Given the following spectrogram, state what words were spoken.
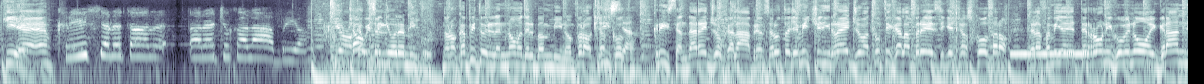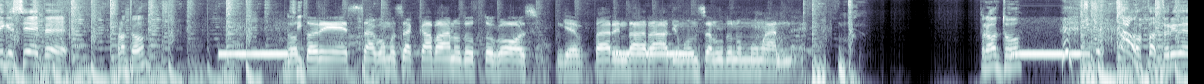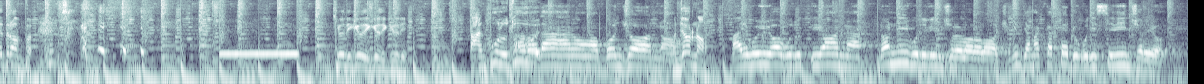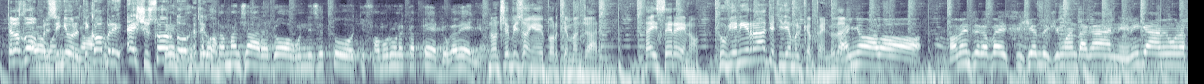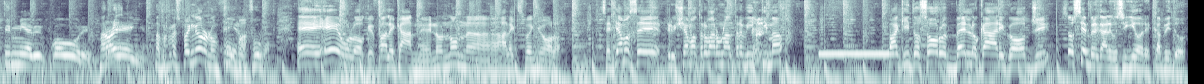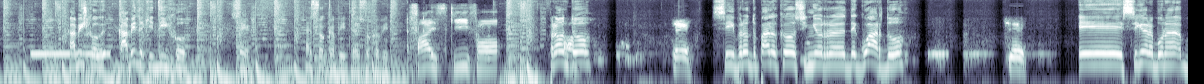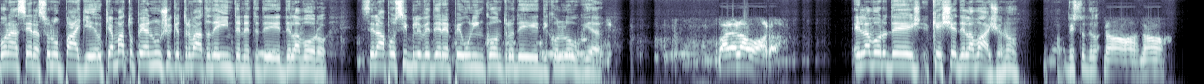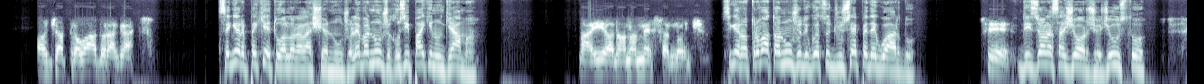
Chi è? Cristian da, da Reggio Calabria. Io non ho Ciao il- signore amico. Non ho capito il nome del bambino, però ci Christian. ascolta. Cristian da Reggio Calabria. Un saluto agli amici di Reggio, ma tutti i calabresi che ci ascoltano, della famiglia dei terroni come noi, grandi che siete. Pronto? Dottoressa, come si accapano tutto cose? Che fare in da radio, ma un saluto non mi manne. Pronto? No, ho fatto ridere troppo. Chiudi, chiudi, chiudi, chiudi. Fanculo tu. Capitano, buongiorno. Buongiorno. Ma dico io con tutti i nonna, non dico di vincere l'orologio, minchia ma a cappello potessi vincere io. Te lo compri, signore, ti compri, esci sordo Senti, e ti porta a compri. mangiare dopo, quindi se tu ti fa morire a cappello, cavegno. Non c'è bisogno che porti a mangiare. Stai sereno. Tu vieni in radio e ti diamo il cappello, dai. Spagnolo, ma mentre che fai questi 150 canni, mi chiami una P mia per favore. Ma non è. Segno. Ma proprio spagnolo non fuma. non fumo. È Eolo che fa le canne, non, non eh, Alex Spagnolo. Sentiamo se riusciamo a trovare un'altra vittima. Pachi Tosoro è bello carico oggi. Sono sempre carico, signore, capito? Capisco, capite che dico? Sì. Adesso ho capito, adesso ho capito. Fai schifo. Pronto? Sì. Sì, pronto, parlo con il signor De Guardo? Sì. E signore, buona- buonasera, sono Paghi. Ho chiamato per annuncio che ho trovato da internet di lavoro. Sarà possibile vedere per un incontro di, di colloquia? Quale lavoro? È il lavoro de- che c'è del lavaggio, no? Della- No, no. Ho già trovato ragazzo. Signore, perché tu allora lasci annuncio? Leva annuncio così Paghi non chiama. Ma io non ho messo annuncio. Signore, ho trovato annuncio di questo Giuseppe De Guardo. Sì. Di zona San Giorgio, giusto?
